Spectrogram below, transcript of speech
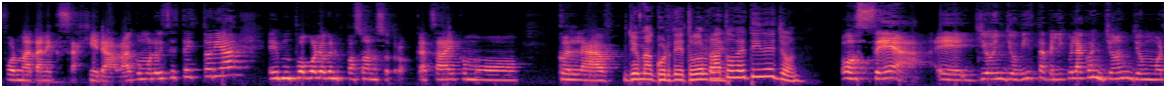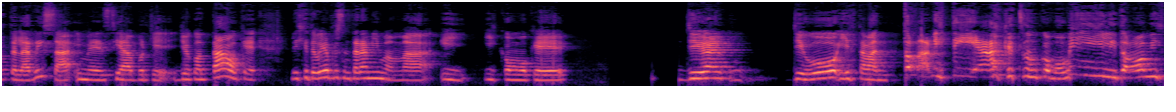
forma tan exagerada como lo dice esta historia, es un poco lo que nos pasó a nosotros, ¿cachai? Como con la... Yo me acordé todo el rato de ti, de John. O sea, eh, John, yo vi esta película con John, John muerto la risa, y me decía, porque yo he contado que dije, te voy a presentar a mi mamá, y, y como que llega, llegó y estaban todas mis tías, que son como mil, y todos mis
